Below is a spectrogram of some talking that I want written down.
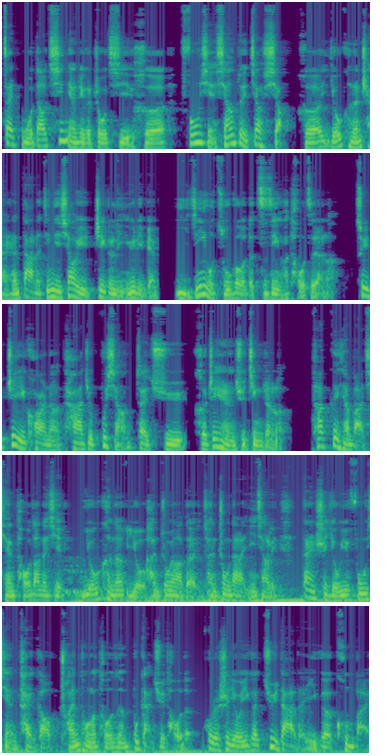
在五到七年这个周期和风险相对较小。和有可能产生大的经济效益这个领域里边，已经有足够的资金和投资人了，所以这一块呢，他就不想再去和这些人去竞争了，他更想把钱投到那些有可能有很重要的、很重大的影响力，但是由于风险太高，传统的投资人不敢去投的，或者是有一个巨大的一个空白，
